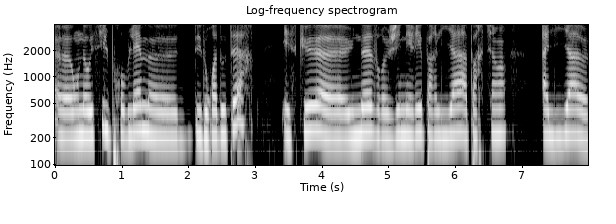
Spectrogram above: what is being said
Euh, On a aussi le problème des droits d'auteur. Est-ce que euh, une œuvre générée par l'IA appartient à l'IA euh,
